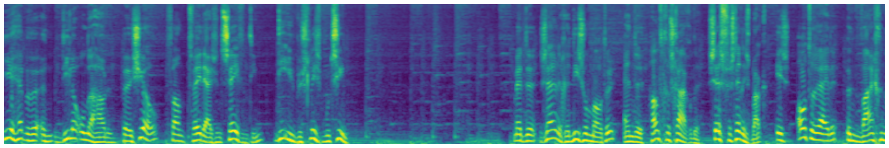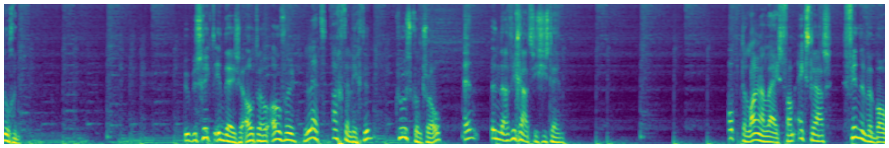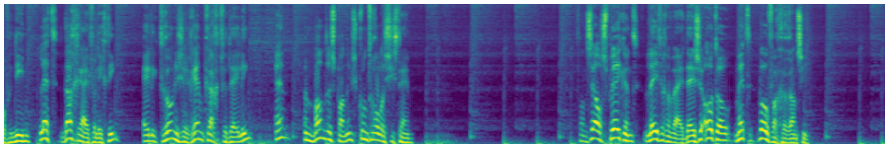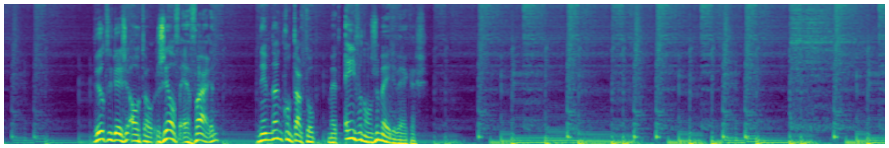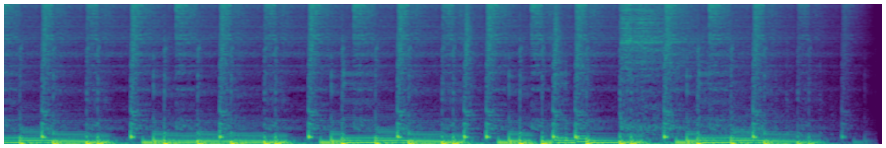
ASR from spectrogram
Hier hebben we een dealer onderhouden Peugeot van 2017 die u beslist moet zien. Met de zuinige dieselmotor en de handgeschakelde 6-versnellingsbak is autorijden een waar genoegen. U beschikt in deze auto over LED achterlichten, cruise control en een navigatiesysteem. Op de lange lijst van extra's vinden we bovendien LED dagrijverlichting, elektronische remkrachtverdeling en een bandenspanningscontrolesysteem. Vanzelfsprekend leveren wij deze auto met BOVAG-garantie. Wilt u deze auto zelf ervaren? Neem dan contact op met een van onze medewerkers.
